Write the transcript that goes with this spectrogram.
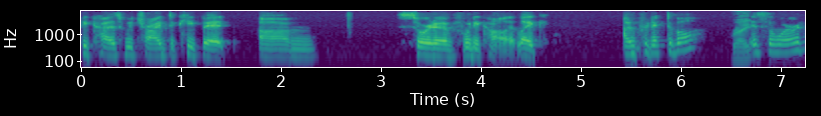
because we tried to keep it um, sort of what do you call it? Like unpredictable right. is the word.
